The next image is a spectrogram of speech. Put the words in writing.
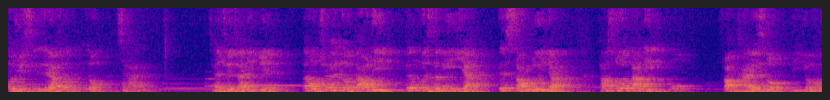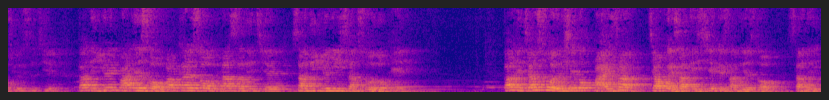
或许是人家说那种残残血在里面。但我觉得很有道理，跟我们生命一样，跟扫罗一样。他说：“当你放开的时候，你拥有全世界；当你愿意把你的手放开的时候，你让上帝接，上帝愿意将所有都给你。当你将所有一切都摆上，交给上帝，献给上帝的时候，上帝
